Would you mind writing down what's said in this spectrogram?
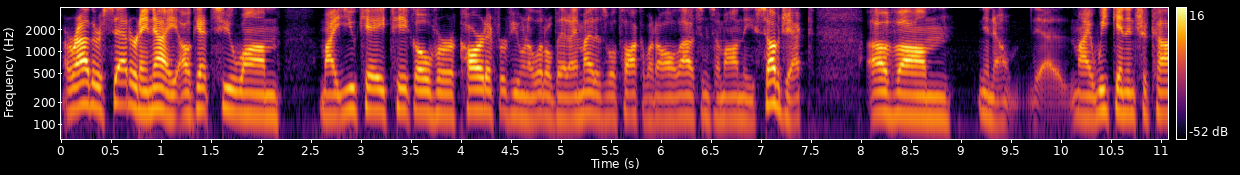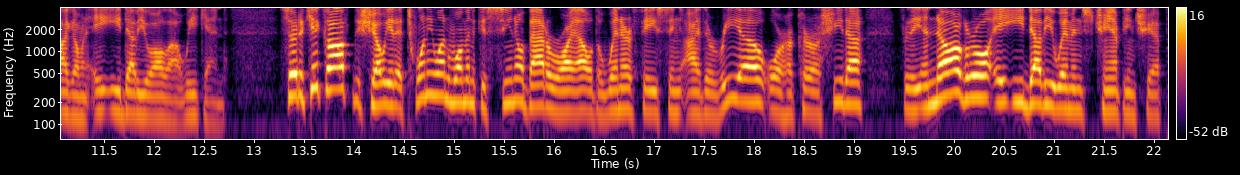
or rather Saturday night. I'll get to um, my UK takeover Cardiff review in a little bit. I might as well talk about All Out since I'm on the subject of um, you know my weekend in Chicago and AEW All Out weekend. So to kick off the show, we had a 21-woman casino battle royale with the winner facing either Riho or Hikaru Shida for the inaugural AEW Women's Championship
